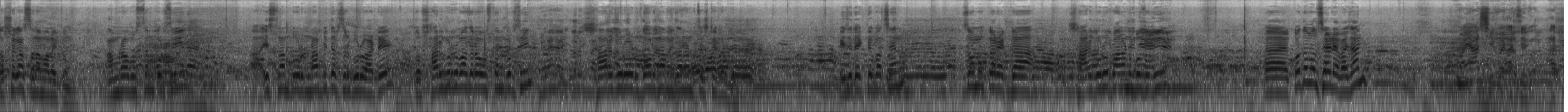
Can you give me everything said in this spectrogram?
দর্শক আসসালামু আলাইকুম। আমরা অবস্থান করছি ইসলামপুর নাবিদার্সের গরু হাটে তো গরুর বাজারে অবস্থান করছি। সার গরুর দরদাম জানানোর চেষ্টা করব। এই যে দেখতে পাচ্ছেন চমৎকার একটা গরু পালন উপযোগী। কত বলছে এটা ভাইজান? ভাই আশি আশি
